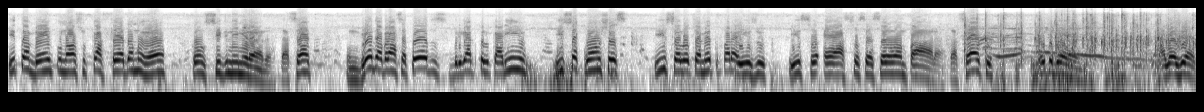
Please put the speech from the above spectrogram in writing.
e também para o nosso café da manhã com o Sidney Miranda, tá certo? Um grande abraço a todos, obrigado pelo carinho. Isso é Conchas, isso é Loteamento Paraíso, isso é Associação Ampara, tá certo? Muito bem. Valeu, gente.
